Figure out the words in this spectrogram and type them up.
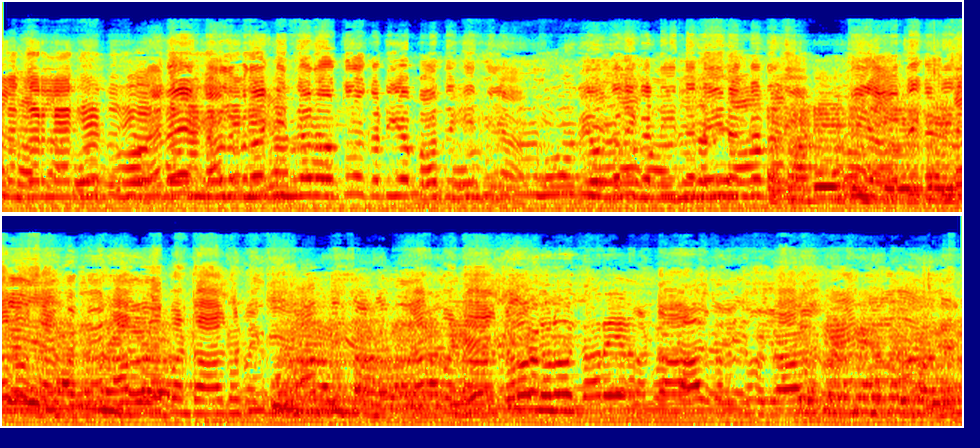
ਲੰਗਰ ਦਾ ਲੰਗਰ ਲੈ ਕੇ ਤੁਸੀਂ ਉਹ ਨਹੀਂ ਗੱਲ ਪਤਾ ਕਿੰਨਾ ਨੇ? ਉਤਰੋ ਗੱਡੀਆਂ ਬੰਦ ਕੀਤੀਆਂ। ਵੀ ਉਧਰਲੀ ਗੱਡੀ ਤੇ ਨਹੀਂ ਲੰਘਣ ਦੇਣੀ। ਵੀ ਆਪਦੀ ਗੱਡੀ ਤੇ ਆਪਣੇ ਪੰਡਾਲ ਚ ਬੈਠੇ ਯਾਰ ਪੰਡਾਲ ਚਲੋ ਚਲੋ ਸਾਰੇ ਪੰਡਾਲ ਚ ਬੈਠੋ ਯਾਰ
